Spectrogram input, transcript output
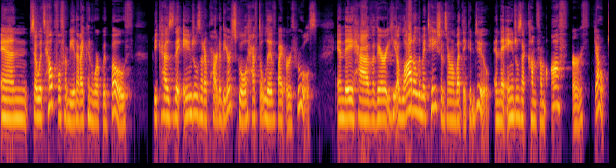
And so it's helpful for me that i can work with both because the angels that are part of the earth school have to live by earth rules and they have a very a lot of limitations around what they can do and the angels that come from off earth don't.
